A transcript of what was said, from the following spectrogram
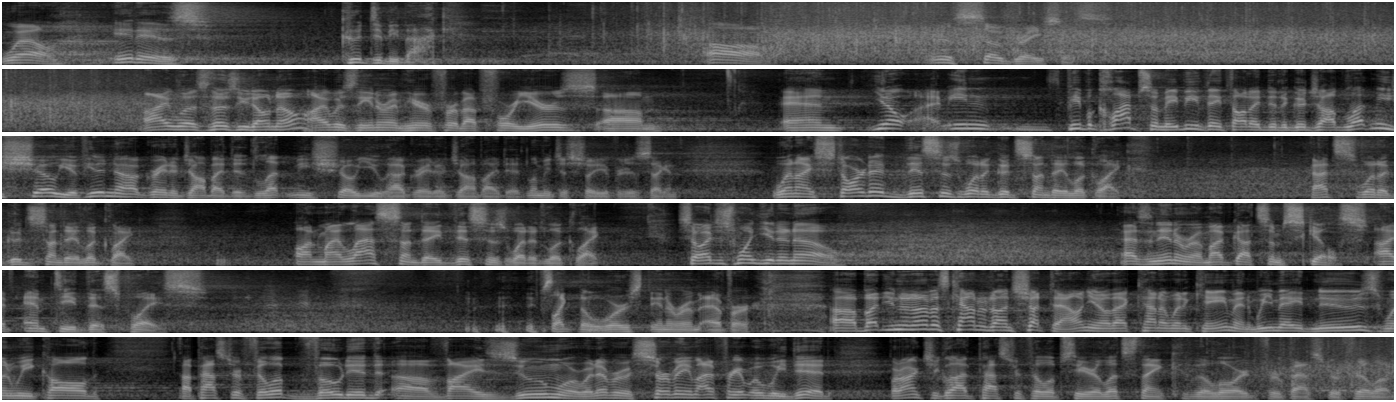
Well, it is good to be back. Oh, you're so gracious. I was, those of you who don't know, I was the interim here for about four years. Um, and, you know, I mean, people clap, so maybe they thought I did a good job. Let me show you. If you didn't know how great a job I did, let me show you how great a job I did. Let me just show you for just a second. When I started, this is what a good Sunday looked like. That's what a good Sunday looked like. On my last Sunday, this is what it looked like. So I just want you to know as an interim, I've got some skills. I've emptied this place. it's like the worst interim ever. Uh, but you know, none of us counted on shutdown. You know, that kind of when it came, and we made news when we called uh, Pastor Philip, voted uh, via Zoom or whatever survey. I forget what we did, but aren't you glad Pastor Philip's here? Let's thank the Lord for Pastor Philip.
